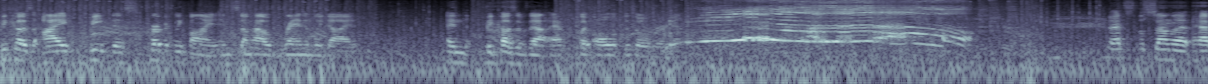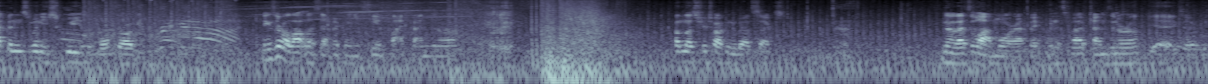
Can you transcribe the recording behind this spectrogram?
Because I beat this perfectly fine and somehow randomly died, and because of that I have to play all of this over again. That's the sound that happens when you squeeze a bullfrog. Things are a lot less epic when you see them five times in a row. Unless you're talking about sex. No, that's a lot more epic when it's five times in a row. Yeah, exactly.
